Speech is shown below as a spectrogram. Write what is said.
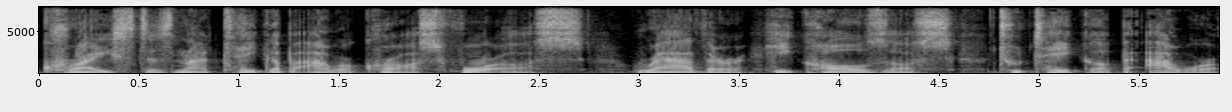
Christ does not take up our cross for us. Rather, he calls us to take up our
